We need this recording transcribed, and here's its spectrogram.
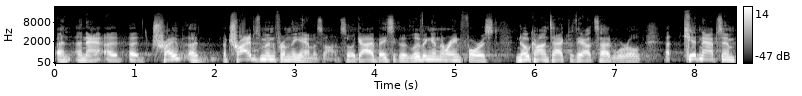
an, an, a, a, tribe, a, a, tribesman from the Amazon, so a guy basically living in the rainforest, no contact with the outside world, uh, kidnaps him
